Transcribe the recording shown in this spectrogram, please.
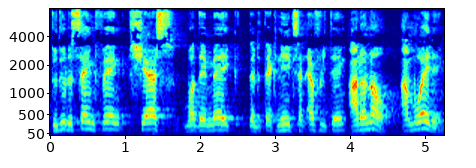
to do the same thing, shares what they make, the, the techniques and everything. I don't know. I'm waiting.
